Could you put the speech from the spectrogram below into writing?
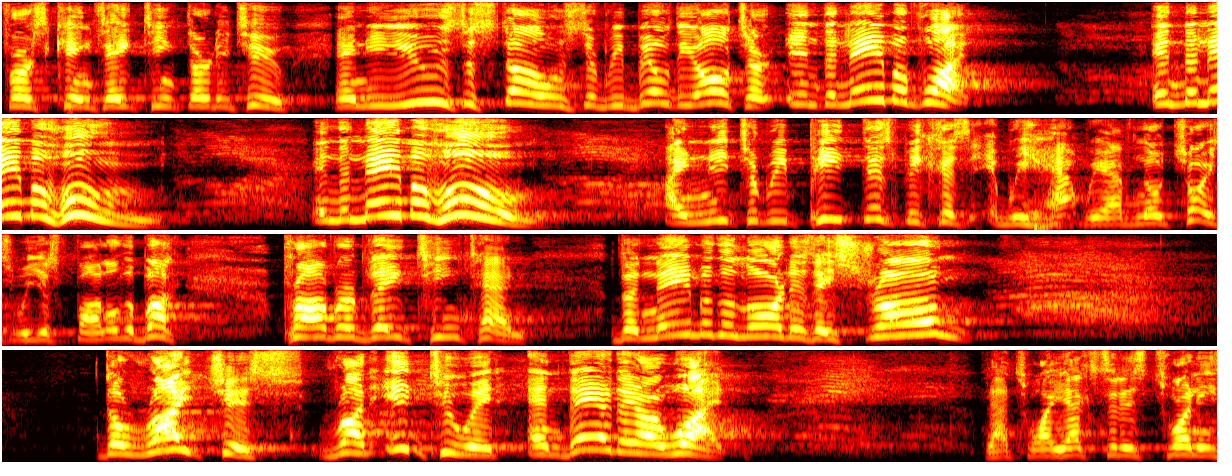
1 Kings 18:32. And he used the stones to rebuild the altar in the name of what? In the name of whom? In the name of whom? I need to repeat this because we have, we have no choice. We just follow the book. Proverbs 18:10. The name of the Lord is a strong. The righteous run into it, and there they are what? That's why Exodus 20,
